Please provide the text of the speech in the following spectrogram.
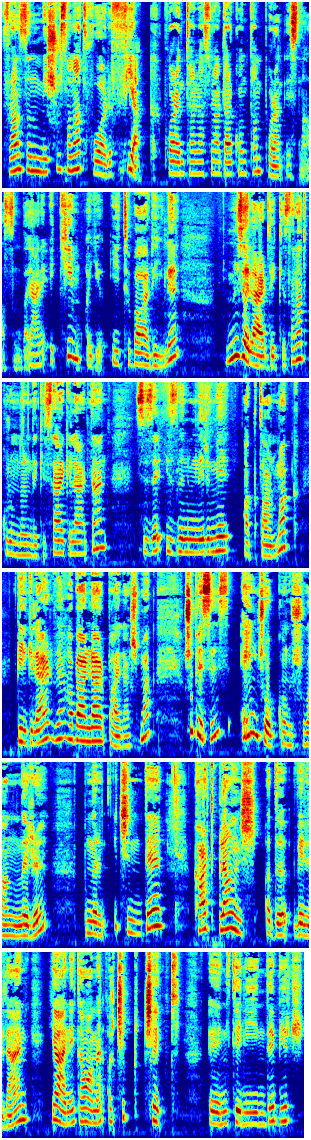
Fransa'nın meşhur sanat fuarı FIAC, Fuar International d'Art Contemporain esnasında yani Ekim ayı itibariyle müzelerdeki, sanat kurumlarındaki sergilerden size izlenimlerimi aktarmak, bilgiler ve haberler paylaşmak. Şüphesiz en çok konuşulanları bunların içinde carte blanche adı verilen yani tamamen açık çek e, niteliğinde bir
